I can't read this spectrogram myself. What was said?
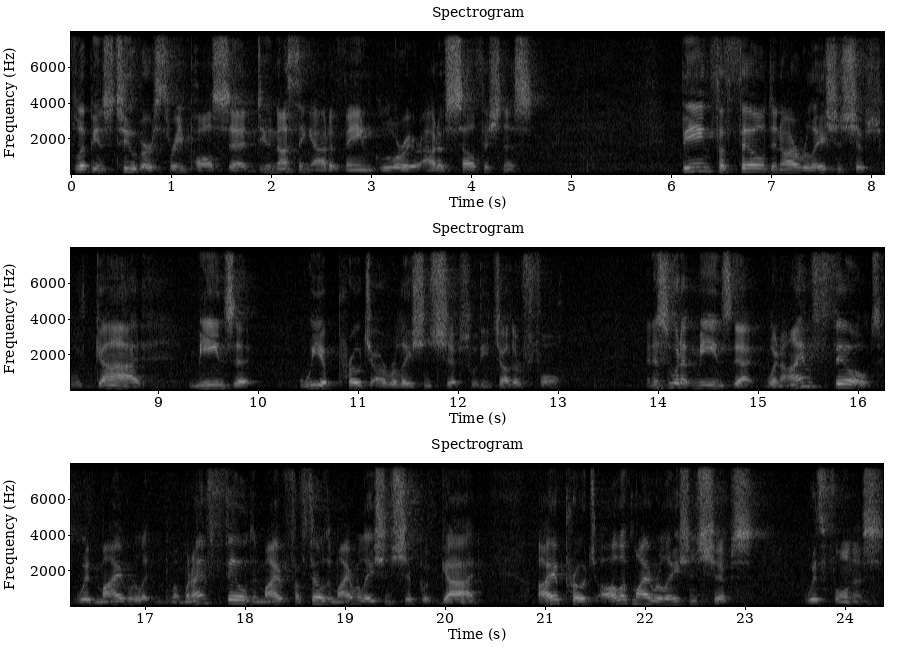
Philippians 2, verse 3, Paul said, Do nothing out of vain glory or out of selfishness. Being fulfilled in our relationships with God means that we approach our relationships with each other full. And this is what it means that when I'm filled with my when I'm filled in my fulfilled in my relationship with God, I approach all of my relationships with fullness.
